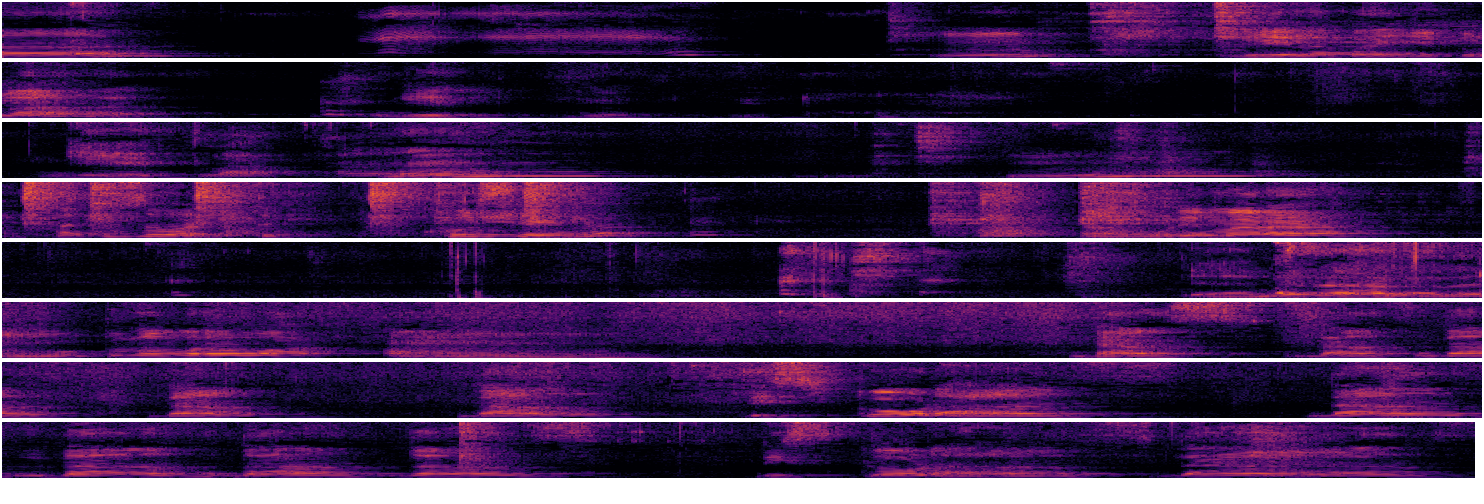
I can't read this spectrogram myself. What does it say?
हम्म? घ्यायला पाहिजे तुला. घेत घेत घेतो घेतला आता हम्म? आता कसं वाटतं? खुश आहे ना? उडी मारा. कॅमेरा हलाय मोठू ना dance dance dance dance dance disco dance. Dance dance dance dance disco dance dance.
